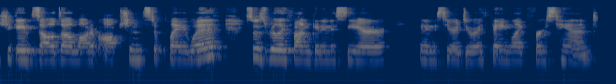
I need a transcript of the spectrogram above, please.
she gave zelda a lot of options to play with. So it was really fun getting to see her getting to see her do her thing like firsthand.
